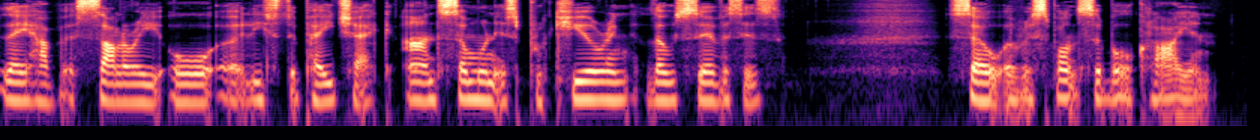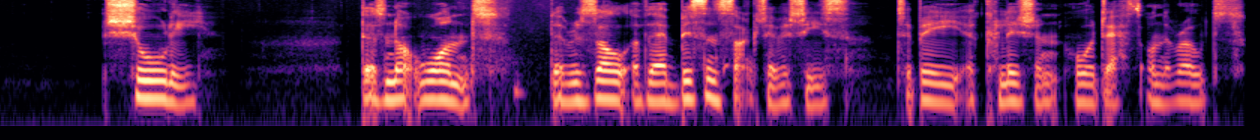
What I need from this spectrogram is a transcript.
they have a salary or at least a paycheck, and someone is procuring those services. So, a responsible client surely does not want the result of their business activities to be a collision or death on the roads.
